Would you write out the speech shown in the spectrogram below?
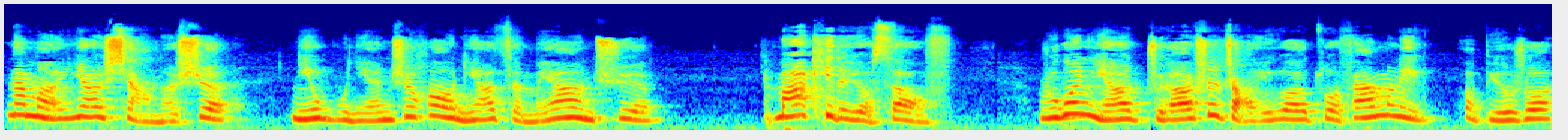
那么要想的是，你五年之后你要怎么样去 market yourself？如果你要主要是找一个做 family，呃，比如说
